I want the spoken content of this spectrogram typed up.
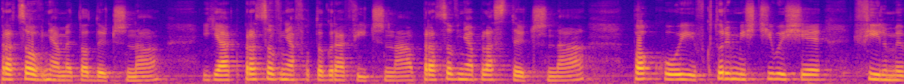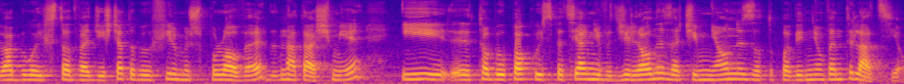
pracownia metodyczna, jak pracownia fotograficzna, pracownia plastyczna, pokój, w którym mieściły się filmy, a było ich 120, to były filmy szpulowe na taśmie i y, to był pokój specjalnie wydzielony, zaciemniony z odpowiednią wentylacją.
